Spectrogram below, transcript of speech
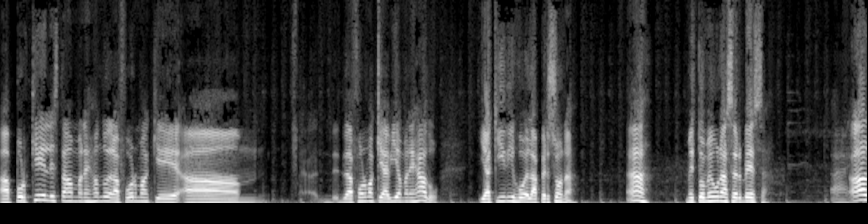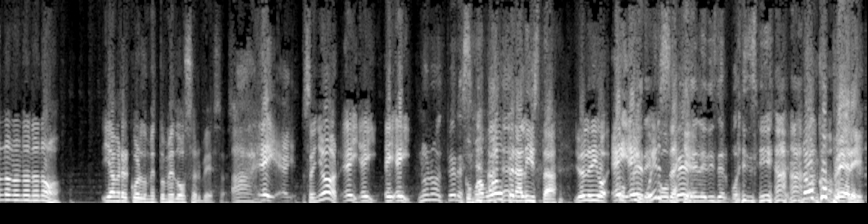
ah, por qué él estaba manejando de la forma que de la forma que había manejado. Y aquí dijo la persona, ah, me tomé una cerveza. Ay. Ah, no, no, no, no, no. Ya me recuerdo, me tomé dos cervezas. Ay. Ey, ey, señor, ey, ey, ey, ey. No, no, espérese. Como abogado penalista, yo le digo, ey, ey, Coopere, wait a coopere, second. le dice el policía. No coopere.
